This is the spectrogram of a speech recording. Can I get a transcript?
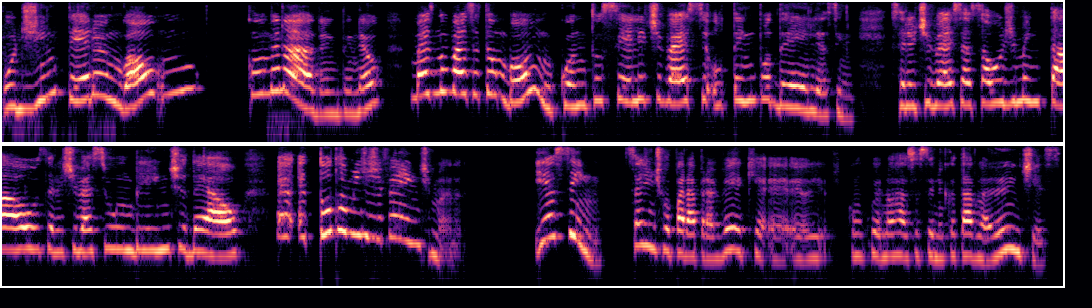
o dia inteiro igual um condenado, entendeu? Mas não vai ser tão bom quanto se ele tivesse o tempo dele, assim. Se ele tivesse a saúde mental, se ele tivesse o ambiente ideal. É, é totalmente diferente, mano. E assim, se a gente for parar pra ver, que é- eu concluindo o raciocínio que eu tava antes,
